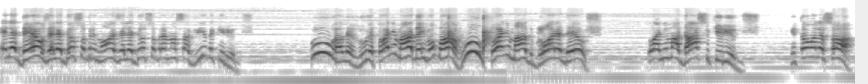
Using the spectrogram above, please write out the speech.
Ele é Deus, ele é Deus sobre nós, ele é Deus sobre a nossa vida, queridos. Uh, aleluia. Tô animado, hein? Vamos lá. Uh, tô animado. Glória a Deus. Estou animadaço, queridos. Então, olha só.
